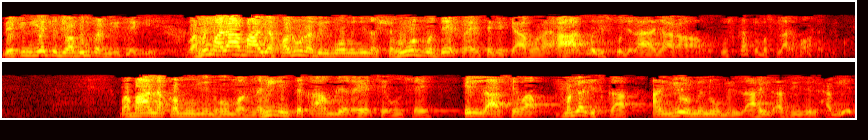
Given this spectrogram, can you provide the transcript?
لیکن یہ کہ جو اب ان پر بیتے گی۔ وہ علام یا فنون اب المومنین شہود وہ دیکھ رہے تھے کہ کیا ہو رہا ہے۔ آگ میں جس کو جلایا جا رہا ہو اس کا تو مسئلہ اور ہے بالکل۔ وبان قبو منہم اور نہیں انتقام لے رہے تھے ان سے اللہ سوا، مگر اس کا منو بلّہ عزیز الحمید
